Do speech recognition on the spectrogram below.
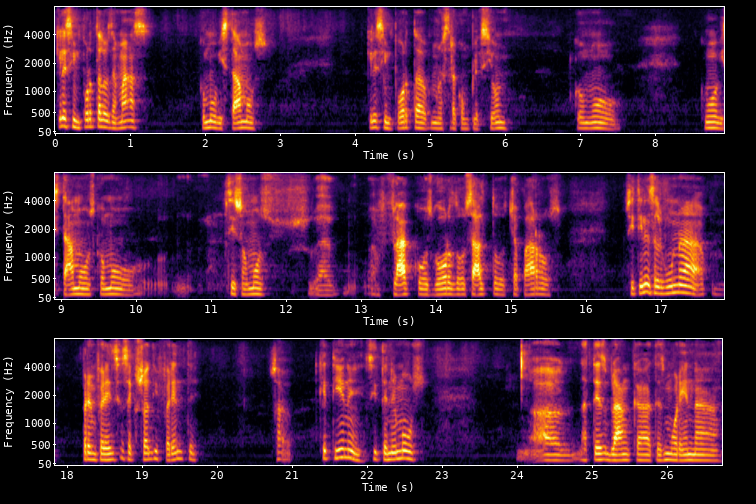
¿Qué les importa a los demás? ¿Cómo vistamos? ¿Qué les importa nuestra complexión? ¿Cómo, cómo vistamos? ¿Cómo si somos flacos, gordos, altos, chaparros. Si tienes alguna preferencia sexual diferente. O sea, ¿qué tiene? Si tenemos ah, la tez blanca, tez morena,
